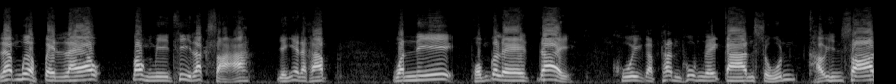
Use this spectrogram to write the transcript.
และเมื่อเป็นแล้วต้องมีที่รักษาอย่างนี้นะครับ วันนี้ผมก็เลยได้คุยกับท่านผู้อำนวยการศูนย์เขาหินซ้อน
